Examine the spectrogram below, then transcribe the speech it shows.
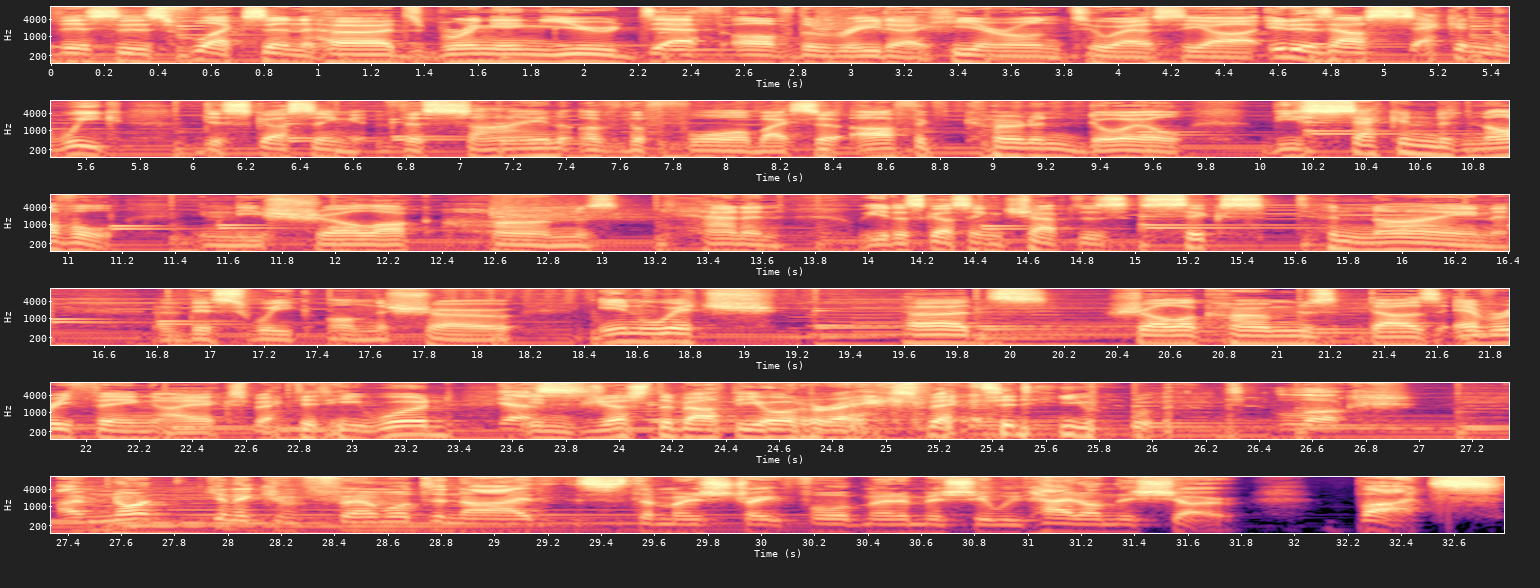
This is Flex and Herds bringing you Death of the Reader here on 2SER. It is our second week discussing The Sign of the Four by Sir Arthur Conan Doyle, the second novel in the Sherlock Holmes canon. We are discussing chapters 6 to 9 this week on the show, in which Herds Sherlock Holmes does everything I expected he would Yes. in just about the order I expected he would. Look, I'm not going to confirm or deny that this is the most straightforward murder mystery we've had on this show, but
